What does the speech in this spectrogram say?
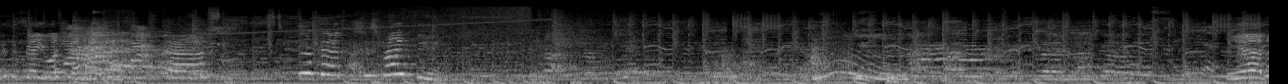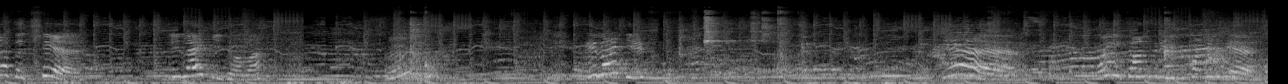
This is saying. You wash your hands. Yeah. Look at, she's writing. Mm. Yeah, that's a chair. Do you like it, Mama? Hmm? Do you like it? Yeah. When you turn three, you come in here.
